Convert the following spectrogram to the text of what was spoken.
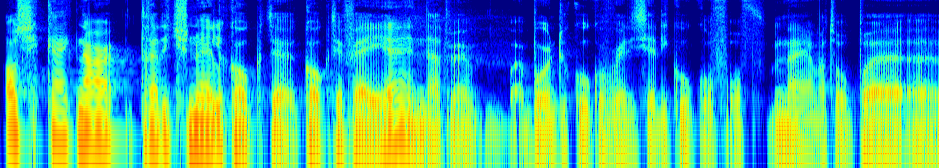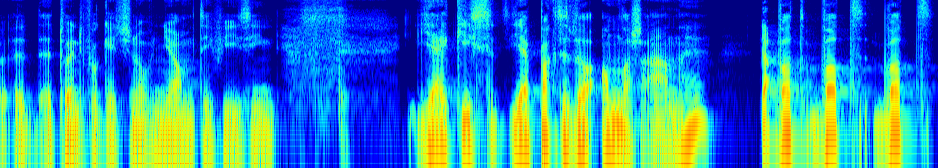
als je kijkt naar traditionele kook, kooktv, hè, inderdaad, we- Born to Cook of Ready Steady Cook of, of nou ja, wat we op eh eh, 24 Kitchen of Yum TV zien. Jij kiest het, jij pakt het wel anders aan, hè? Ja. Wat, wat, wat,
